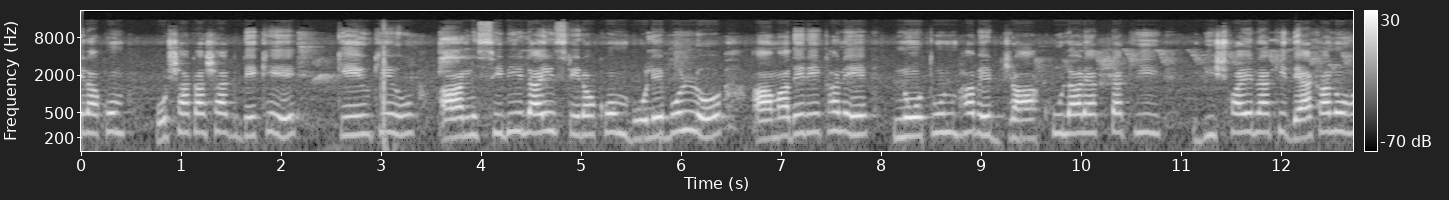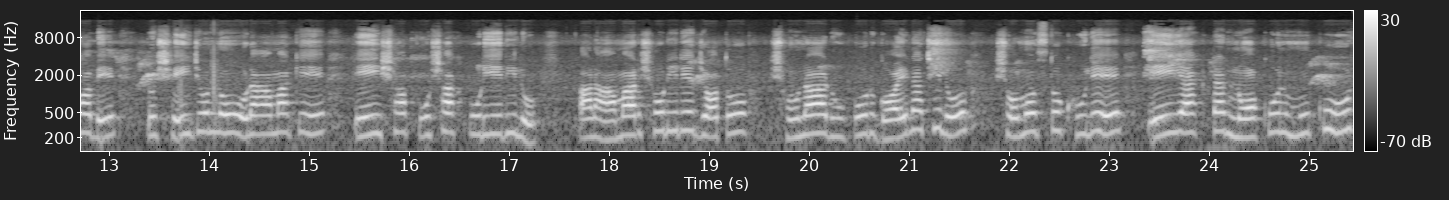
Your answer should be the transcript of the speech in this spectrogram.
এরকম পোশাক আশাক দেখে কেউ কেউ আনসিভিলাইজড এরকম বলে বলল, আমাদের এখানে নতুনভাবে ড্রাকুলার একটা কি বিষয় নাকি দেখানো হবে? তো সেই জন্য ওরা আমাকে এই সব পোশাক পরিয়ে দিল। আর আমার শরীরে যত সোনার রূপোর গয়না ছিল, সমস্ত খুলে এই একটা নকল মুকুট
